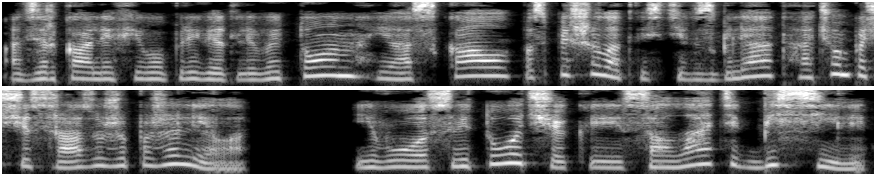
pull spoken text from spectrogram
Отзеркалив его приветливый тон и оскал, поспешил отвести взгляд, о чем почти сразу же пожалела. Его цветочек и салатик бесили,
